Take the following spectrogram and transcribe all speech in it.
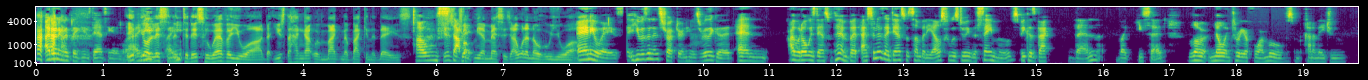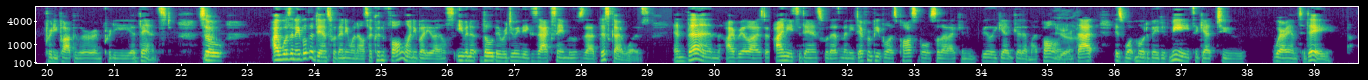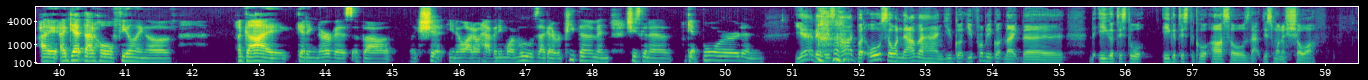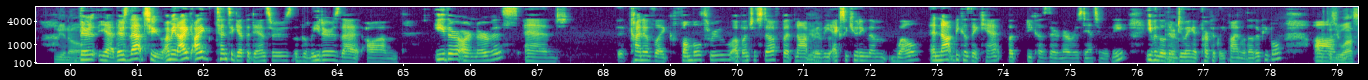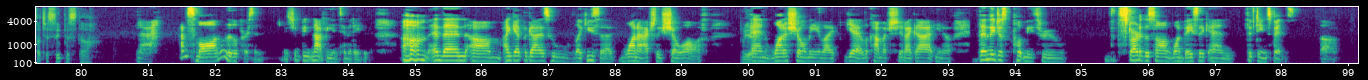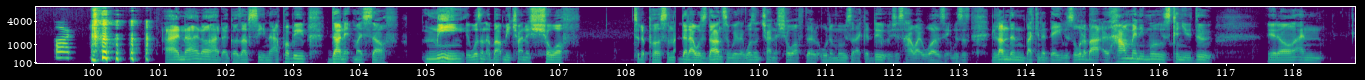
I don't even think he's dancing anymore. If you're he, listening he, to this, whoever you are that used to hang out with Magna back in the days, oh, just stop drop it. me a message. I want to know who you are. Anyways, he was an instructor and he was really good. And I would always dance with him. But as soon as I danced with somebody else who was doing the same moves, because back then, like you said, learn, knowing three or four moves kind of made you pretty popular and pretty advanced. So yeah. I wasn't able to dance with anyone else. I couldn't follow anybody else, even though they were doing the exact same moves that this guy was. And then I realized I need to dance with as many different people as possible so that I can really get good at my following. Yeah. And that is what motivated me to get to where I am today I, I get that whole feeling of a guy getting nervous about like shit, you know, I don't have any more moves. I got to repeat them, and she's gonna get bored. And yeah, it's hard. but also on the other hand, you got you probably got like the the egotistical egotistical assholes that just want to show off. You know, there yeah, there's that too. I mean, I I tend to get the dancers, the leaders that um either are nervous and kind of like fumble through a bunch of stuff but not yeah. really executing them well. And not because they can't but because they're nervous dancing with me even though they're yeah. doing it perfectly fine with other people. Um, because you um, are such a superstar. nah i'm small. I'm a little person. It should be not be intimidated. Um, and then um, i get the guys who like you said want to actually show off yeah. and want to show me like yeah look how much shit i got you know then they just put me through the start of the song, one basic and 15 spins. Uh, fuck. I know, I know how that goes. I've seen that. I've probably done it myself. Me, it wasn't about me trying to show off to the person that I was dancing with. I wasn't trying to show off the, all the moves that I could do. It was just how I was. It was just, London back in the day. It was all about how many moves can you do, you know. And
